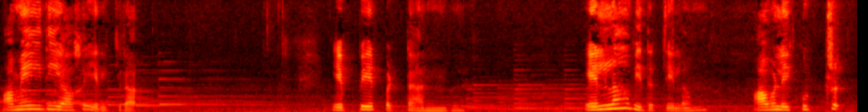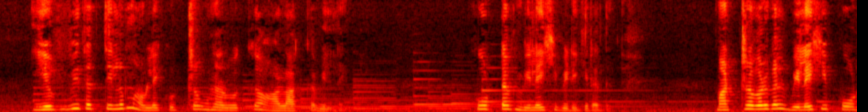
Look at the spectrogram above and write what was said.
அமைதியாக இருக்கிறார். எப்பேற்பட்ட அன்பு. எல்லா விதத்திலும் அவளை குற்ற எவ்விதத்திலும் அவளை குற்ற உணர்வுக்கு ஆளாக்கவில்லை. கூட்டம் விலகி விடுகிறது. மற்றவர்கள் விலகி போன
